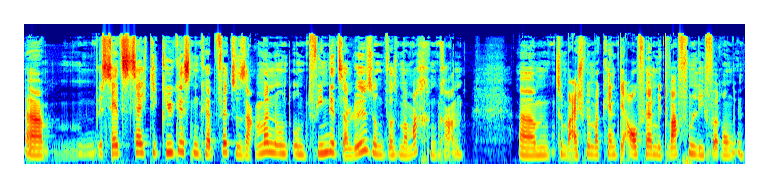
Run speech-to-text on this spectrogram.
äh, setzt euch die klügesten Köpfe zusammen und, und findet eine Lösung, was man machen kann. Ähm, zum Beispiel, man könnte aufhören mit Waffenlieferungen.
